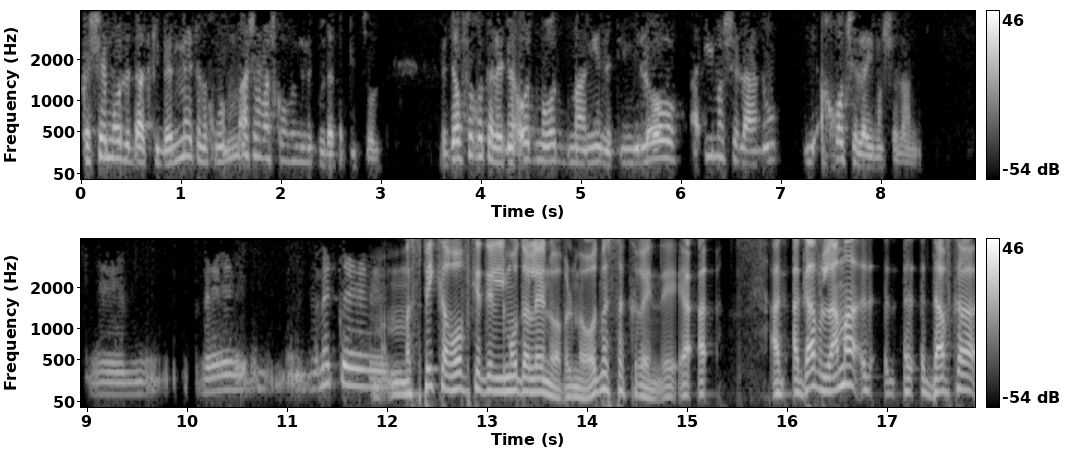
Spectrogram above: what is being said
קשה מאוד לדעת, כי באמת אנחנו ממש ממש קרובים לנקודת הפיצול. וזה הופך אותה למאוד מאוד מעניינת. אם היא לא האימא שלנו, היא אחות של האימא שלנו. אמ, ובאמת... אה, מספיק קרוב כדי ללמוד עלינו, אבל מאוד מסקרן. אה, אה, אגב, למה דווקא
